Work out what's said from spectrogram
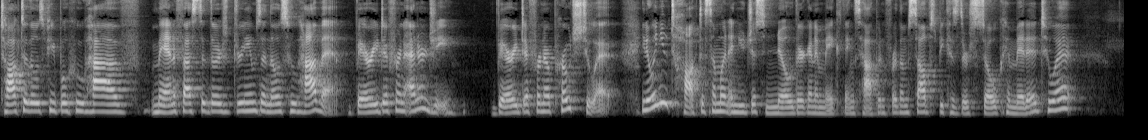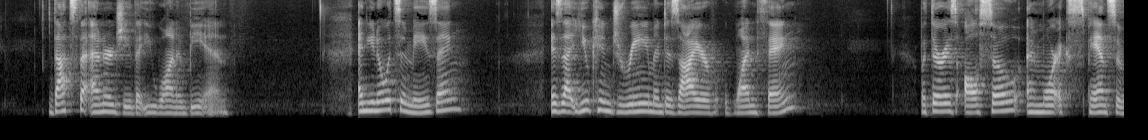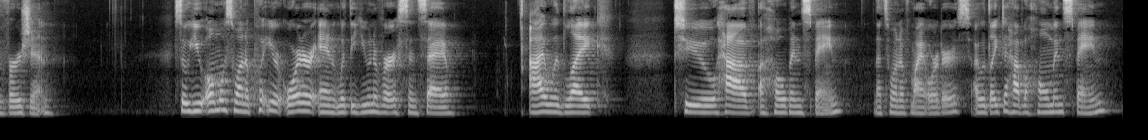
talk to those people who have manifested those dreams and those who haven't. Very different energy, very different approach to it. You know, when you talk to someone and you just know they're going to make things happen for themselves because they're so committed to it, that's the energy that you want to be in. And you know what's amazing? Is that you can dream and desire one thing, but there is also a more expansive version. So you almost want to put your order in with the universe and say, I would like to have a home in Spain. That's one of my orders. I would like to have a home in Spain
